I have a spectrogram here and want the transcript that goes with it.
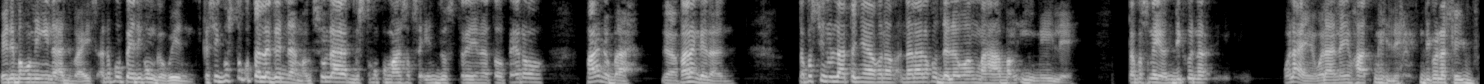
Pwede bang humingi na advice? Ano po pwede kong gawin? Kasi gusto ko talaga na magsulat, gusto kong pumasok sa industry na to, pero paano ba? Diba? Parang ganun. Tapos sinulatan niya ako, na, nalala ko dalawang mahabang email eh. Tapos ngayon, hindi ko na, wala eh, wala na yung hotmail eh. hindi ko na save.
